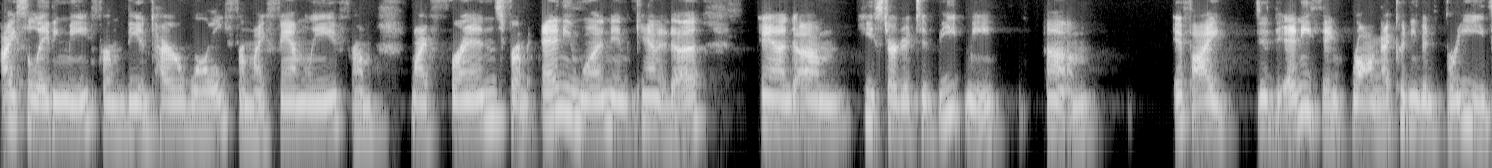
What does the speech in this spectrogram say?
isolating me from the entire world from my family from my friends from anyone in canada. And um, he started to beat me um, if i did anything wrong. I couldn't even breathe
